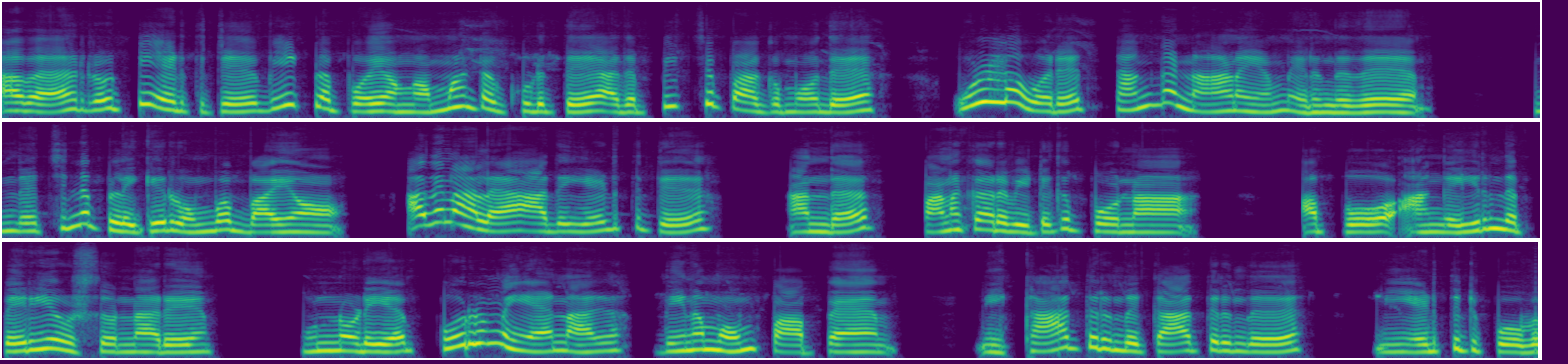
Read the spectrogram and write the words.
அவ ரொட்டி எடுத்துட்டு வீட்டில் போய் அவங்க அம்மாட்ட கொடுத்து அதை பிச்சு பார்க்கும்போது உள்ள ஒரு தங்க நாணயம் இருந்தது. இந்த சின்ன பிள்ளைக்கு ரொம்ப பயம். அதனால அதை எடுத்துட்டு அந்த பணக்கார வீட்டுக்கு போனா. அப்போ அங்க இருந்த பெரியவர் சொன்னாரு உன்னுடைய பொறுமைய நான் தினமும் பார்ப்பேன் நீ காத்திருந்து காத்திருந்து நீ எடுத்துட்டு போவ.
